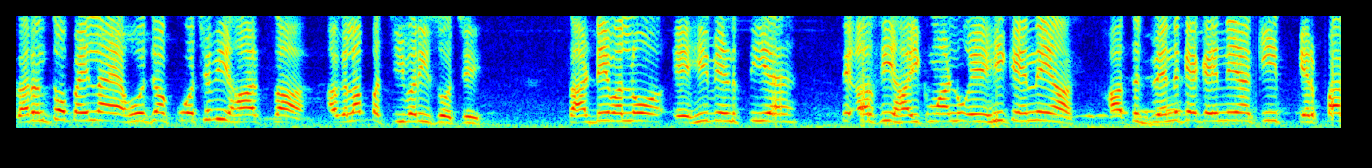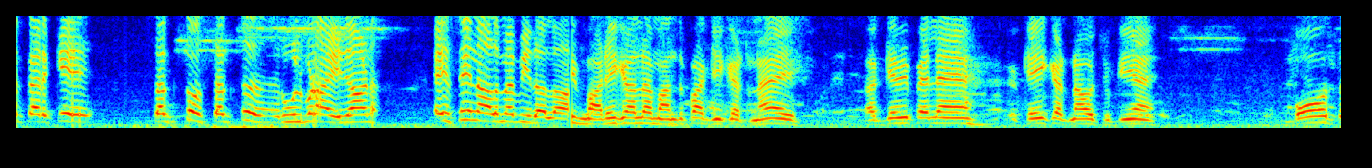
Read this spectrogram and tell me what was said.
ਕਰਨ ਤੋਂ ਪਹਿਲਾਂ ਇਹੋ ਜਿਹਾ ਕੁਝ ਵੀ ਹਾਦਸਾ ਅਗਲਾ 25 ਵਾਰੀ ਸੋਚੇ। ਸਾਡੇ ਵੱਲੋਂ ਇਹੀ ਬੇਨਤੀ ਹੈ ਤੇ ਅਸੀਂ ਹਾਈ ਕਮਾਂਡ ਨੂੰ ਇਹੀ ਕਹਿੰਦੇ ਆ ਹੱਥ ਬੰਨ ਕੇ ਕਹਿੰਦੇ ਆ ਕਿ ਕਿਰਪਾ ਕਰਕੇ ਸਖਤ ਤੋਂ ਸਖਤ ਰੂਲ ਬਣਾਏ ਜਾਣ। ਇਸੇ ਨਾਲ ਮੈਂ ਵਿਦਾ ਲਾਂ ਮਾੜੀ ਗੱਲ ਹੈ ਮੰਦਭਾਗੀ ਘਟਨਾ ਹੈ ਅੱਗੇ ਵੀ ਪਹਿਲਾਂ ਕਈ ਘਟਨਾ ਹੋ ਚੁੱਕੀਆਂ ਬਹੁਤ,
